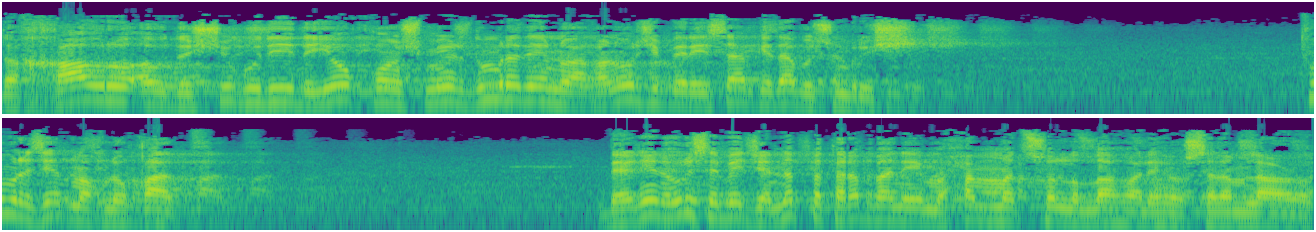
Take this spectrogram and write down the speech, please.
د خاورو او د شګو دی د یو قوم شمیر دومره دی نو غنور چې په حساب کې دا به څومره شي څومره زیات مخلوقات دغه نور سبه جنت په طرف باندې محمد صلی الله علیه وسلم لاړو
